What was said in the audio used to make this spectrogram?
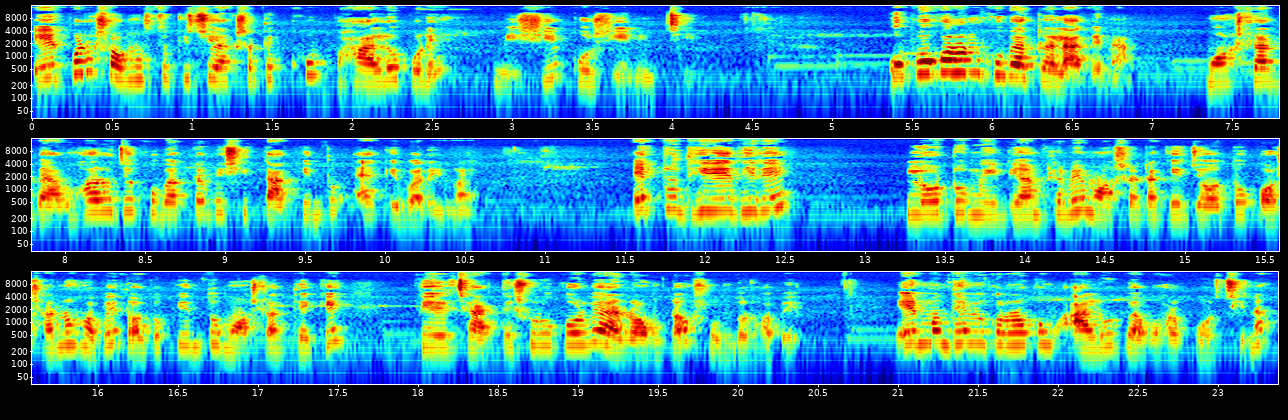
এরপরে সমস্ত কিছু একসাথে খুব ভালো করে মিশিয়ে কষিয়ে নিচ্ছি। উপকরণ খুব একটা লাগে না। মশলার ব্যবহারও যে খুব একটা বেশি তা কিন্তু একেবারেই নয়। একটু ধীরে ধীরে লো টু মিডিয়াম ফ্লেমে মশলাটাকে যত কষানো হবে, তত কিন্তু মশলার থেকে তেল ছাড়তে শুরু করবে আর রঙটাও সুন্দর হবে। এর মধ্যে আমি কোনো রকম আলুর ব্যবহার করছি না।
